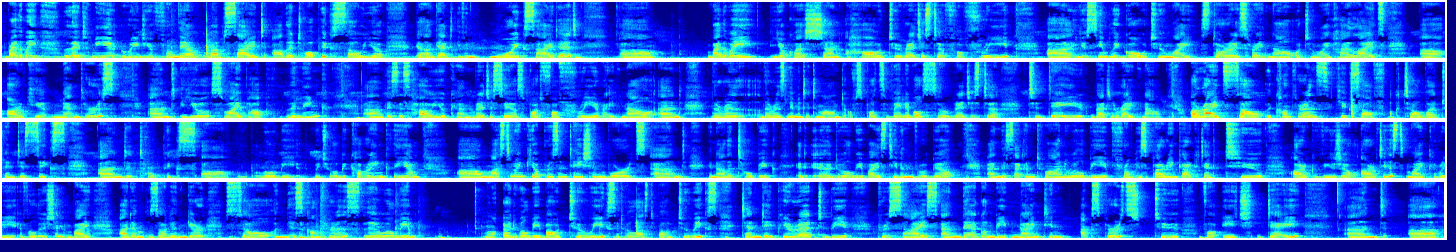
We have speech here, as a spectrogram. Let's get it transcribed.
By the way, let me read you from their website other topics so you uh, get even more excited. Um, by the way, your question how to register for free, uh, you simply go to my stories right now or to my highlights, uh, Archi Mentors, and you swipe up the link uh, this is how you can register your spot for free right now and there is, there is limited amount of spots available so register today better right now. All right so the conference kicks off october 26th and the topics uh, will be which will be covering the um, uh, mastering your presentation boards. And another topic it, it, will be by Steven Rubio. And the second one will be from aspiring architect to arc visual artist my career evolution by Adam Zollinger. So in this conference there will be it will be about two weeks. It will last about two weeks 10 day period to be precise. And there are going to be 19 experts two for each day. And uh,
